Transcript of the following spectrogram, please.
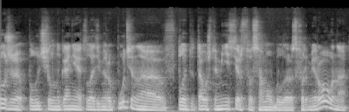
Тоже получил нагоняет Владимира Путина, вплоть до того, что министерство само было расформировано,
